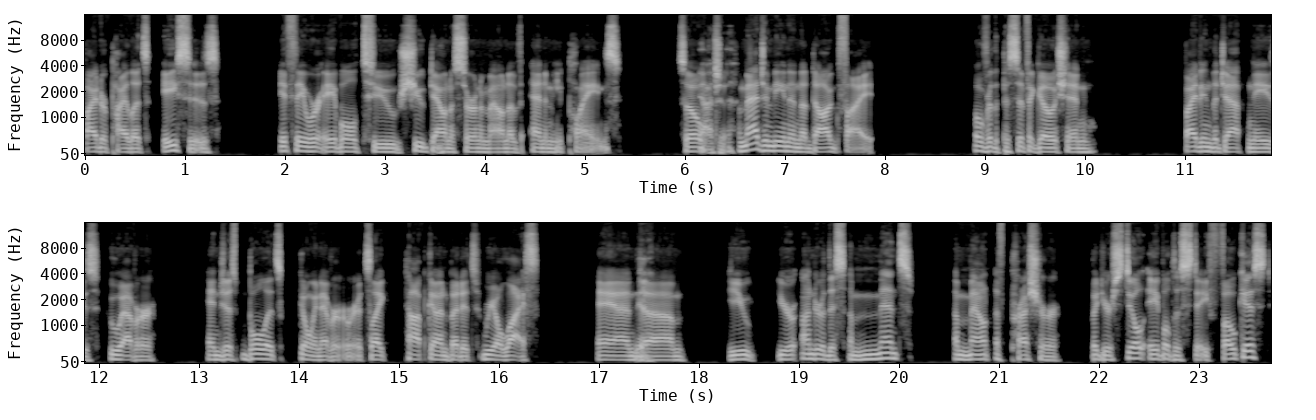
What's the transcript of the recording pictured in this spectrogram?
fighter pilots aces. If they were able to shoot down a certain amount of enemy planes. So Gotcha. imagine being in a dogfight over the Pacific Ocean, fighting the Japanese, whoever, and just bullets going everywhere. It's like Top Gun, but it's real life. And um, you you're under this immense amount of pressure, but you're still able to stay focused,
